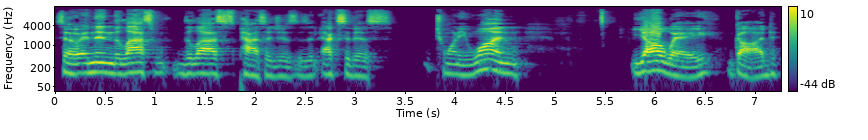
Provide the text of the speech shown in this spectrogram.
So, and then the last the last passage is, is in Exodus 21. Yahweh, God,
